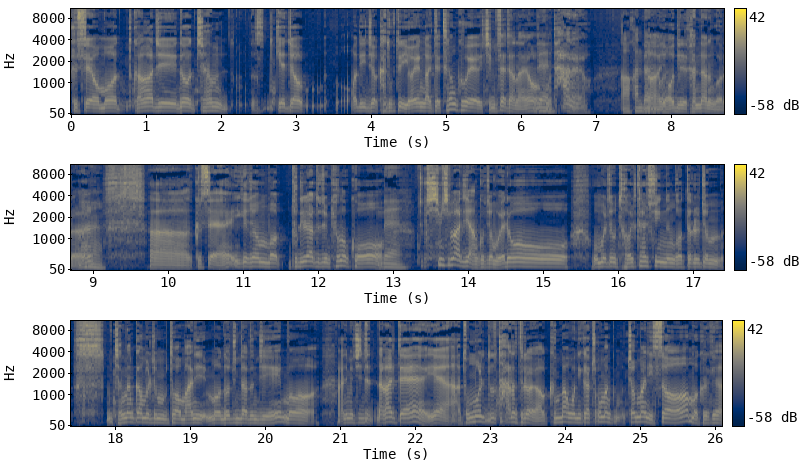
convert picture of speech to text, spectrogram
글쎄요, 뭐 강아지도 참 이게 저 어디 저 가족들 여행 갈 때 트렁크에 짐 싸잖아요. 네. 다 알아요. 아, 간다는 아, 거. 어디를 간다는 거를. 네. 아, 글쎄, 이게 좀 뭐, 불이라도 좀 켜놓고, 네. 좀 심심하지 않고 좀 외로움을 좀 덜 탈 수 있는 것들을 좀, 장난감을 좀 더 많이 뭐 넣어준다든지, 뭐, 아니면 진짜 나갈 때, 예, 아, 동물도 다 알아들어요. 금방 오니까 조금만, 좀만 있어. 뭐, 그렇게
